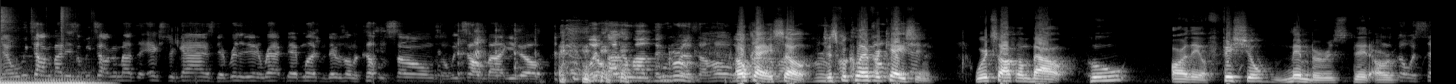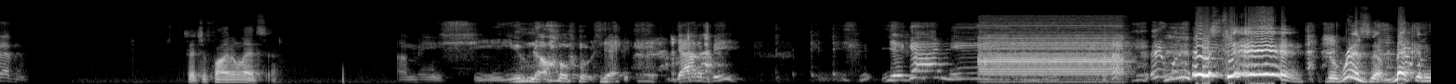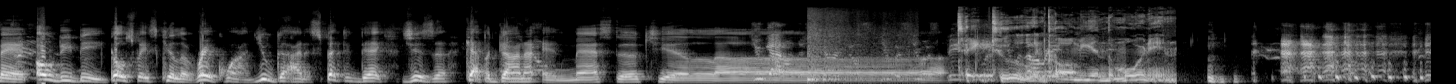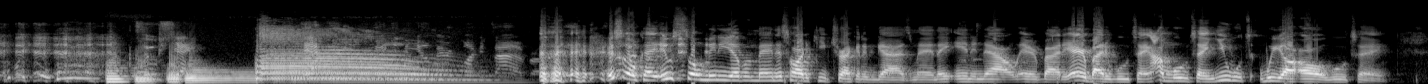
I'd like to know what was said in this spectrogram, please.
Now, when we talk about this, are we talking about the extra guys that really didn't rap that much, but they was on a couple of songs? Or we talking about, you know, We're talking about the group. as a whole? Okay, so just for clarification, we're talking about who are the official members that are. gonna go with seven. Is that your final answer? I mean, she, you know, yeah, gotta be. You got me. it was It's 10! The RZA, Method Man, ODB, Ghostface Killah, Raekwon, You Got Inspectah Deck, GZA, Cappadonna, and Masta Killa. you got on the shirt. You was, you was big. Take two and already- call me in the morning. Touche. Definitely your very fucking time, bro. it's okay. It was so many of them, man. It's hard to keep track of them guys, man. They in and out. Everybody, everybody Wu Tang. I'm Wu Tang. You Wu. We are all Wu Tang.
